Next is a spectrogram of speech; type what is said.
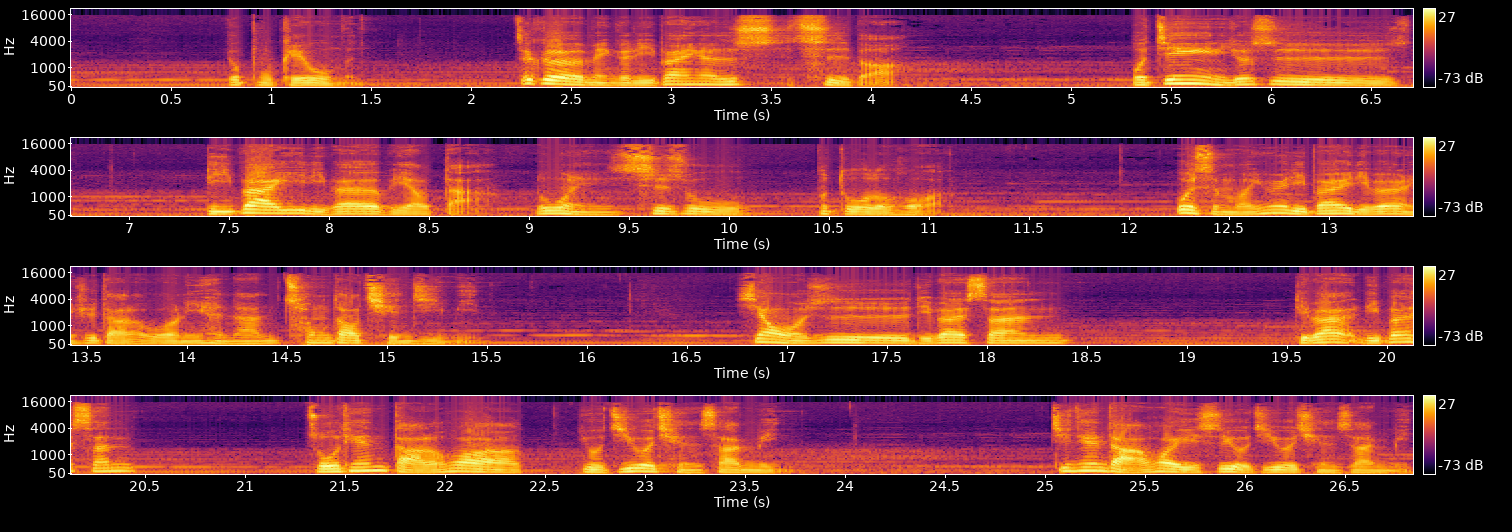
有补给我们。这个每个礼拜应该是十次吧。我建议你就是礼拜一、礼拜二不要打。如果你次数不多的话，为什么？因为礼拜一、礼拜二你去打的话，你很难冲到前几名。像我是礼拜三、礼拜礼拜三昨天打的话，有机会前三名。今天打的话也是有机会前三名，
